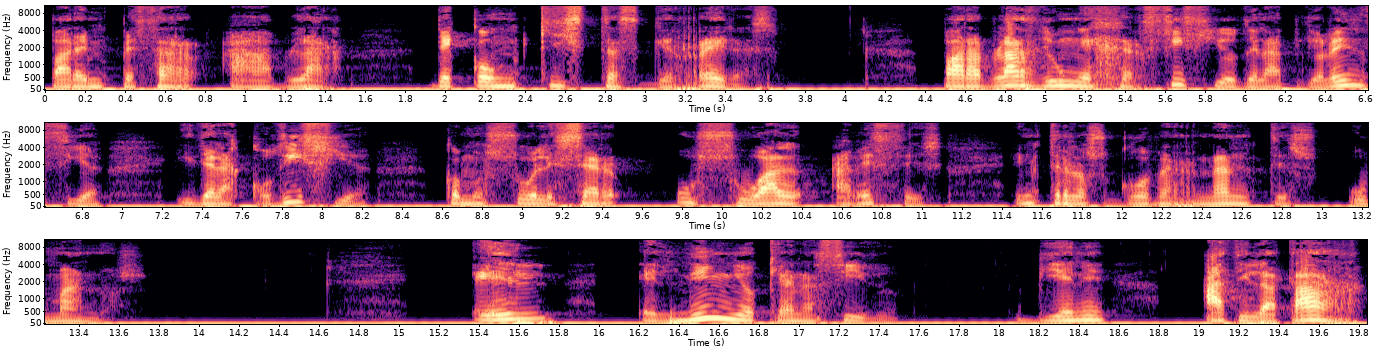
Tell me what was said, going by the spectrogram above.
para empezar a hablar de conquistas guerreras, para hablar de un ejercicio de la violencia y de la codicia, como suele ser usual a veces entre los gobernantes humanos. Él, el niño que ha nacido, viene a dilatar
